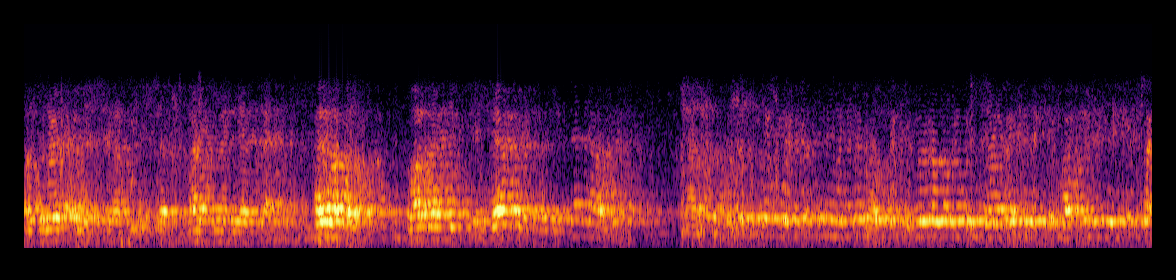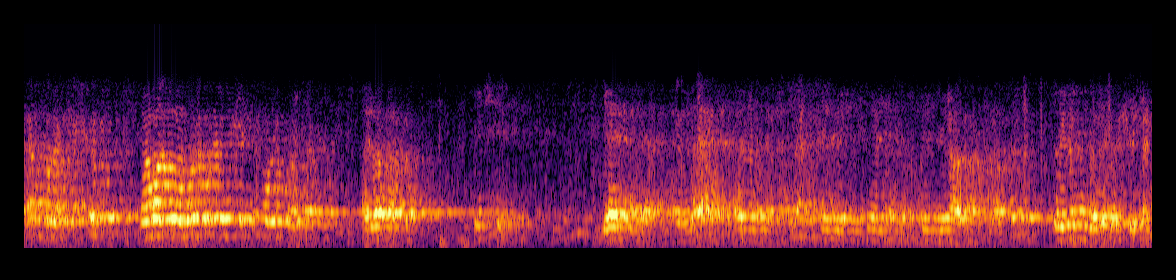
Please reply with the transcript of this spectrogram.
Hazreti Aleyhisselam'ın İslam'ın takip edersen, her bakalım, bazen gittiğin der edersen ne yapıyor? Sakat bırakacaktım, namazını bırakacaktım, onu bırakacaktım. Hadi bakalım. Geçti. Gelmeden evler, ölmeden evler, sevgili almak lazım. Ölümü böyle düşünün.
